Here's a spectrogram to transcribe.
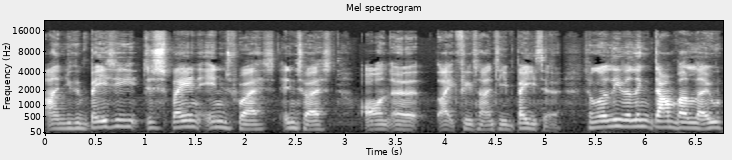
and you can basically display an interest interest on uh, like FIFA 19 beta. So I'm going to leave a link down below.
